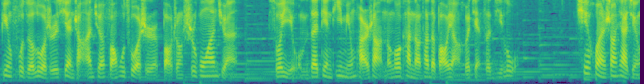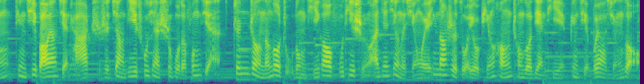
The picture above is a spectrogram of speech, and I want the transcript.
并负责落实现场安全防护措施，保证施工安全。所以，我们在电梯名牌上能够看到它的保养和检测记录。切换上下行、定期保养检查，只是降低出现事故的风险。真正能够主动提高扶梯使用安全性的行为，应当是左右平衡乘坐电梯，并且不要行走。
